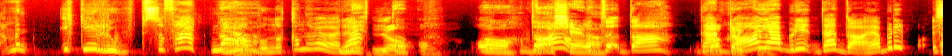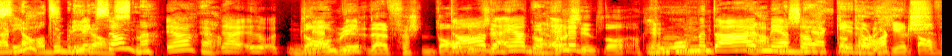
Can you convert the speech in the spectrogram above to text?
Ja, men ikke rop så fælt! Naboene kan høre. Nettopp. og- da, hva skjer da? og da, det, er da da jeg blir, det er da jeg blir er da du blir liksom. rasende. Ja, Ja. Det er, Da glem blir, det er først da, Da, du blir sint? Du har ikke vært sint da? Okay. Jo, men det er Ja, mer sånn Da tar du helt av?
